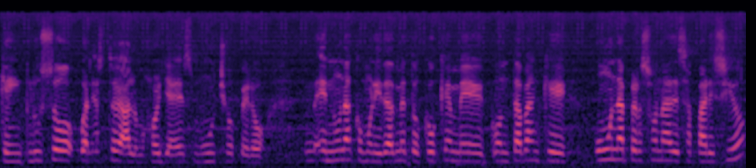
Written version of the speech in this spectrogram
que incluso, bueno, esto a lo mejor ya es mucho, pero en una comunidad me tocó que me contaban que una persona desapareció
